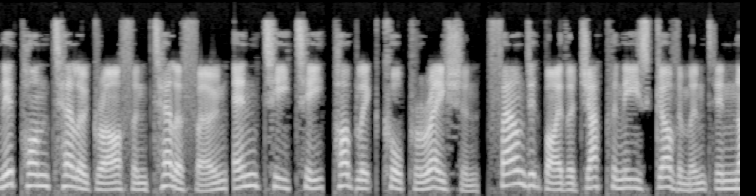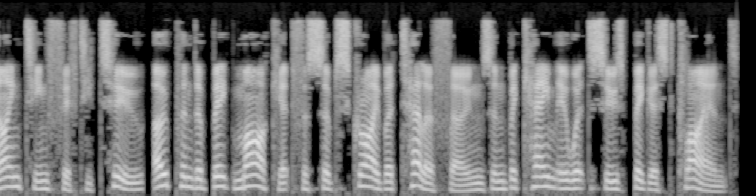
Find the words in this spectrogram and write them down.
Nippon Telegraph and Telephone NTT Public Corporation, founded by the Japanese government in 1952, opened a big market for subscriber telephones and became Iwatsu's biggest client.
